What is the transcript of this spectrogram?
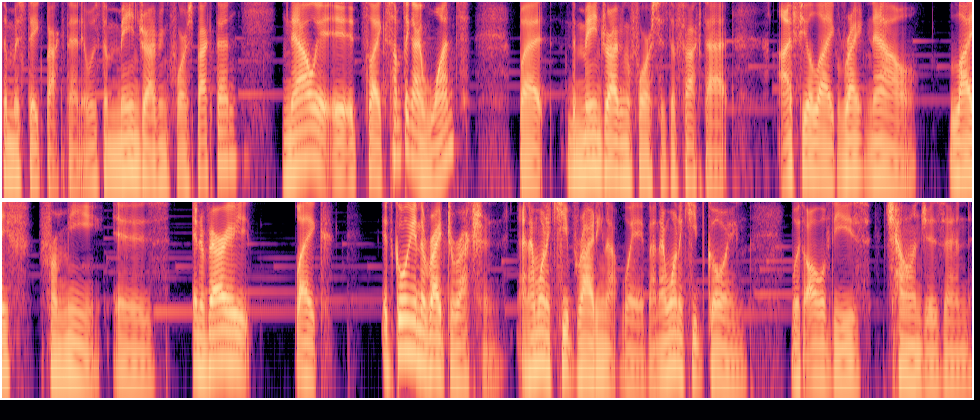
the mistake back then. It was the main driving force back then. Now it, it's like something I want, but the main driving force is the fact that I feel like right now, life for me is in a very, like, it's going in the right direction. And I want to keep riding that wave and I want to keep going with all of these challenges and,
